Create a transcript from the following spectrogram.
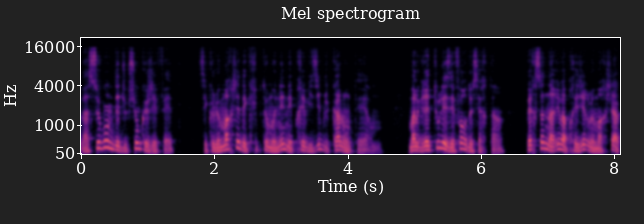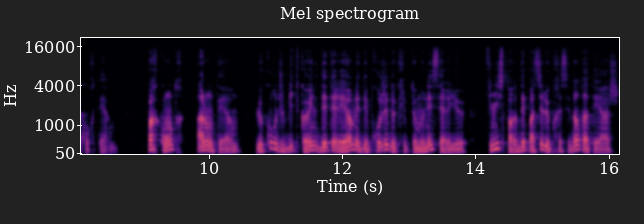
La seconde déduction que j'ai faite, c'est que le marché des crypto-monnaies n'est prévisible qu'à long terme. Malgré tous les efforts de certains, personne n'arrive à prédire le marché à court terme. Par contre, à long terme, le cours du Bitcoin, d'Ethereum et des projets de crypto-monnaies sérieux finissent par dépasser le précédent ATH,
